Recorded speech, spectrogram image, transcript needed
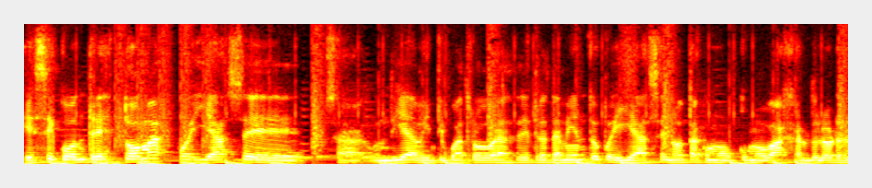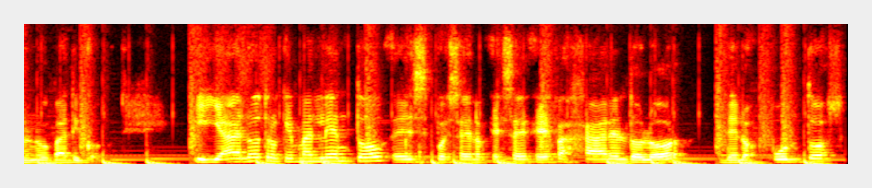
Ese con tres tomas, pues ya se, o sea, un día 24 horas de tratamiento, pues ya se nota como, como baja el dolor neuropático. Y ya el otro que es más lento es, pues, es, es bajar el dolor de los puntos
